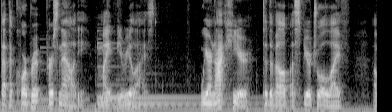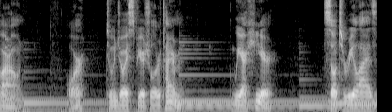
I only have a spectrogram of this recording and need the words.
that the corporate personality might be realized. We are not here to develop a spiritual life of our own or to enjoy spiritual retirement. We are here so to realize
